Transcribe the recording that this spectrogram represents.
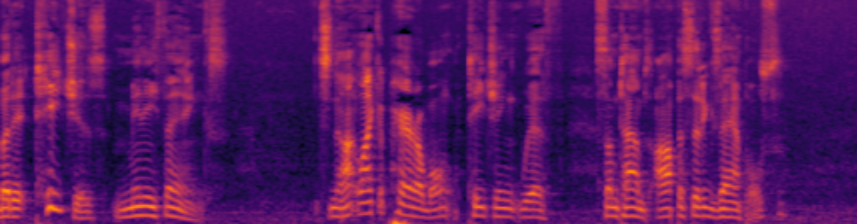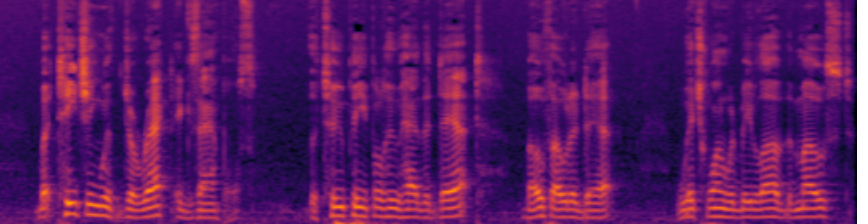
but it teaches many things. It's not like a parable, teaching with sometimes opposite examples but teaching with direct examples. The two people who had the debt both owed a debt. Which one would be loved the most?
